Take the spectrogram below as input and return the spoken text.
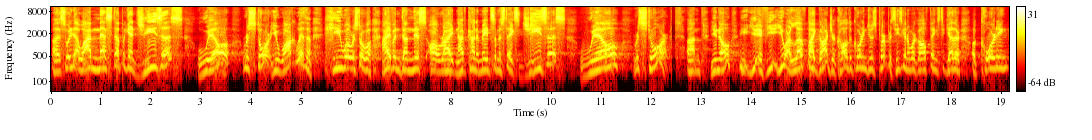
Uh, so well, I messed up again. Jesus will restore. You walk with him, he will restore. Well, I haven't done this all right and I've kind of made some mistakes. Jesus will restore. Um, you know, you, if you, you are loved by God, you're called according to his purpose. He's going to work all things together according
